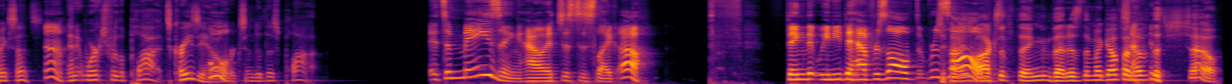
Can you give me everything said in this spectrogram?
makes sense. Oh. And it works for the plot. It's crazy how Cool. it works into this plot. It's amazing how it just is like oh thing that we need to have resolved Giant resolved. box of thing that is the MacGuffin of the show.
